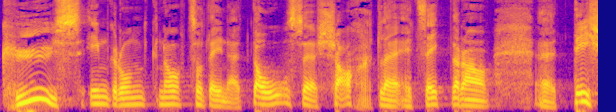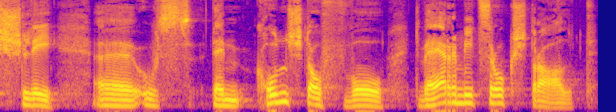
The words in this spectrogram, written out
Gehäusen im Grunde genommen, zu diesen Dosen, Schachteln etc., äh, Tischli äh, aus dem Kunststoff, wo die Wärme zurückstrahlt,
